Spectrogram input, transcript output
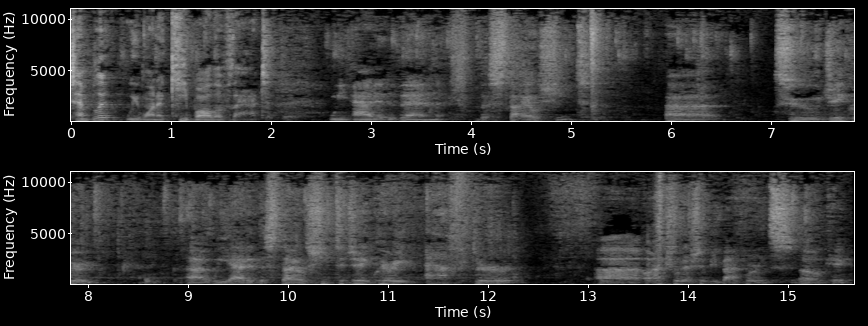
template, we want to keep all of that. We added then the style sheet uh, to jQuery. Uh, we added the style sheet to jQuery after uh, oh, actually, that should be backwards. Oh, okay.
